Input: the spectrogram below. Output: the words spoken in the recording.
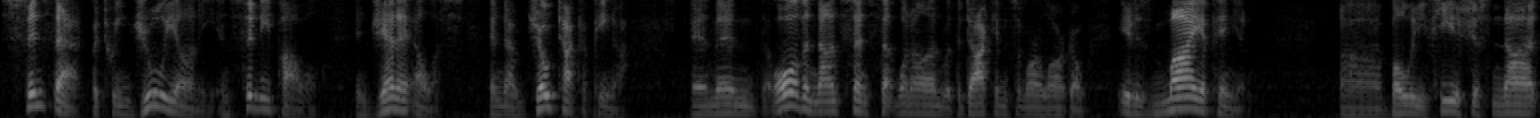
Since that, between Giuliani and Sidney Powell and Jenna Ellis and now Joe Tacopina, and then all the nonsense that went on with the documents of Mar-a-Lago, it is my opinion, uh, belief, he is just not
